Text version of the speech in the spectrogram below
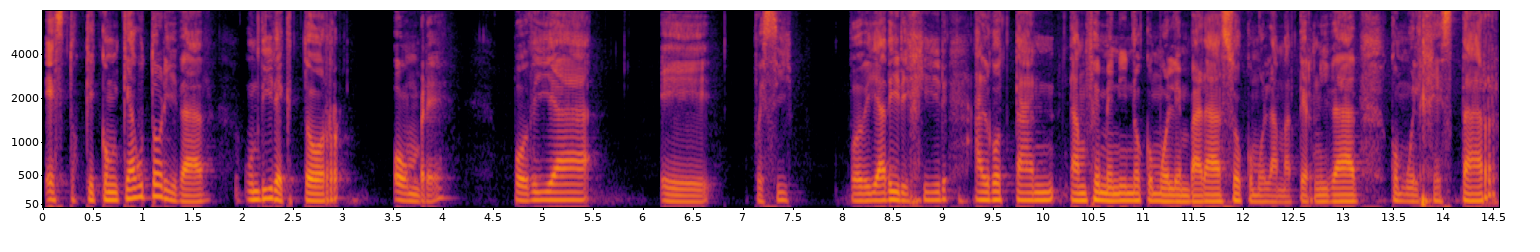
esto, que con qué autoridad un director hombre podía, eh, pues sí, podía dirigir algo tan, tan femenino como el embarazo, como la maternidad, como el gestar.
